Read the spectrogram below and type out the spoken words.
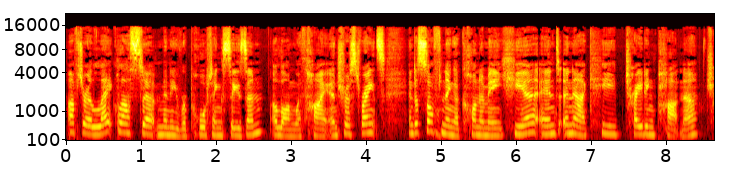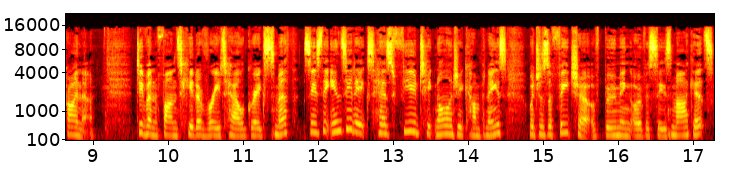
after a lackluster mini reporting season, along with high interest rates and a softening economy here and in our key trading partner, China. Devon Fund's head of retail, Greg Smith, says the NZX has few technology companies, which is a feature of booming overseas markets,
